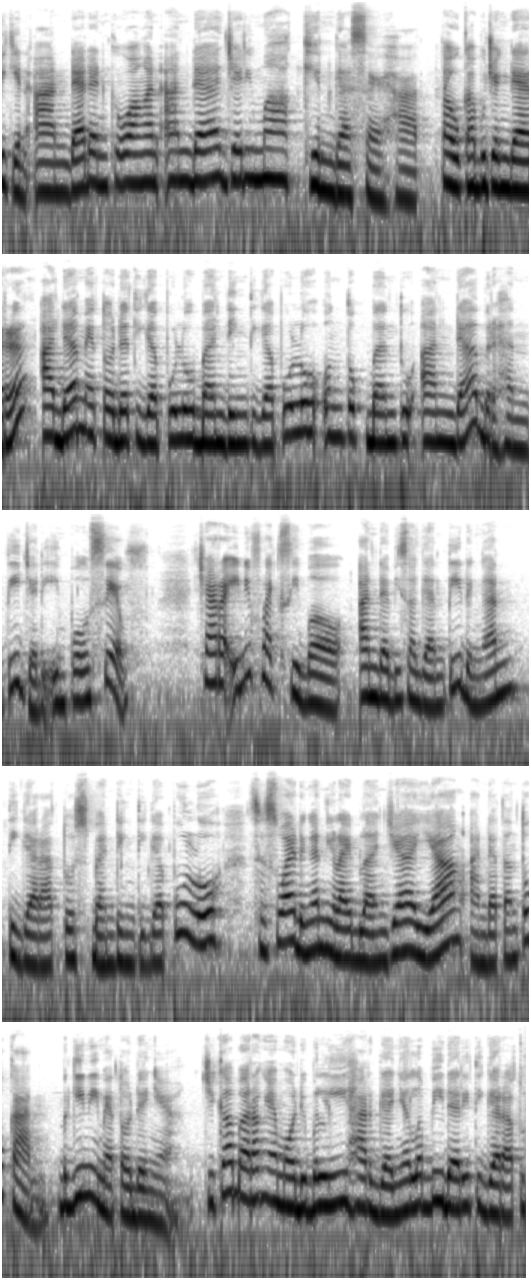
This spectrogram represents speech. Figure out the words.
Bikin Anda dan keuangan Anda jadi makin gak sehat. Tahukah Bujeng Dara? Ada metode 30 banding 30 untuk bantu Anda berhenti jadi impulsif. Cara ini fleksibel. Anda bisa ganti dengan 300 banding 30 sesuai dengan nilai belanja yang Anda tentukan. Begini metodenya. Jika barang yang mau dibeli harganya lebih dari 300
